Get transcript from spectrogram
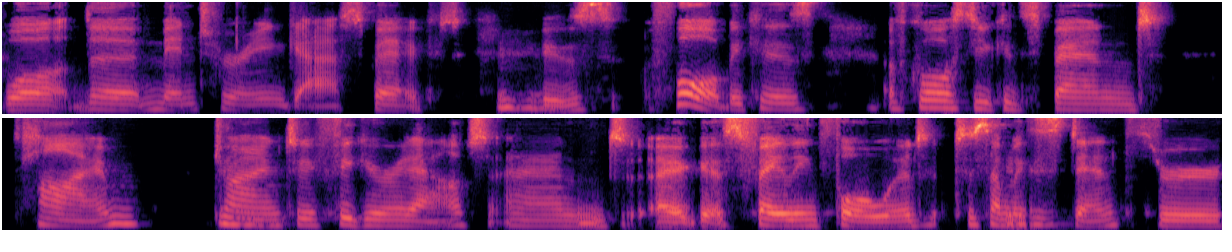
what the mentoring aspect mm-hmm. is for because of course you could spend time trying mm-hmm. to figure it out and i guess failing forward to some mm-hmm. extent through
